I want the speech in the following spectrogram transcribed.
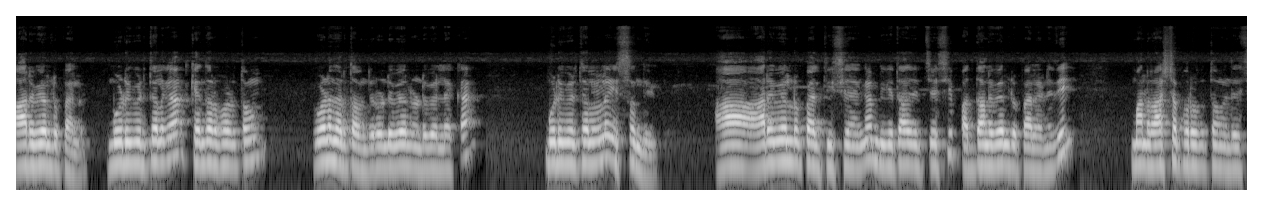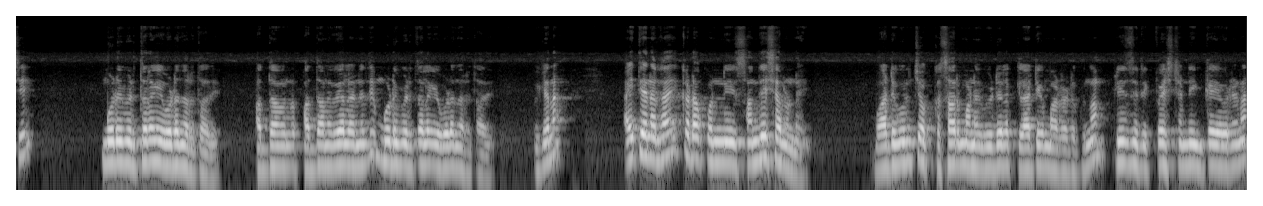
ఆరు వేల రూపాయలు. మూడు విడతలుగా కేంద్ర ప్రభుత్వం ఇవ్వడం జరుగుతుంది. రెండు వేలు రెండు వేలు లెక్క మూడు విడతలలో ఇస్తుంది. ఆ ఆరు వేల రూపాయలు తీసేయంగా మిగతాది వచ్చేసి పద్నాలుగు వేల రూపాయలు అనేది మన రాష్ట్ర ప్రభుత్వం అనేసి మూడు విడతలుగా ఇవ్వడం జరుగుతుంది. పద్నాలుగు పద్నాలుగు వేలు అనేది మూడు విడతలుగా ఇవ్వడం జరుగుతుంది. ఓకేనా? అయితే అనగా ఇక్కడ కొన్ని సందేశాలు ఉన్నాయి. వాటి గురించి ఒక్కసారి మన వీడియోలో క్లారిటీగా మాట్లాడుకుందాం. ప్లీజ్ రిక్వెస్ట్ అండి. ఇంకా ఎవరైనా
